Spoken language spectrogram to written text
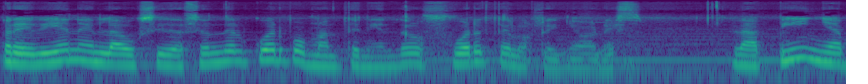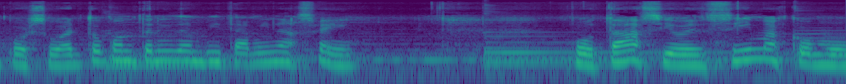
previenen la oxidación del cuerpo manteniendo fuertes los riñones. La piña, por su alto contenido en vitamina C, potasio, enzimas como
